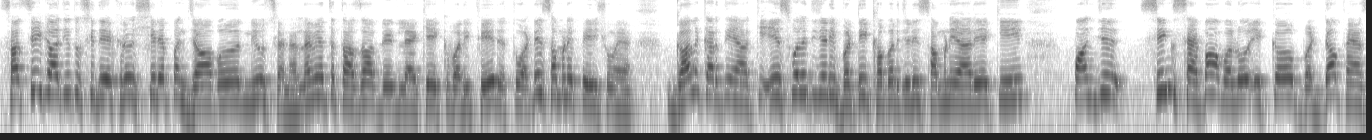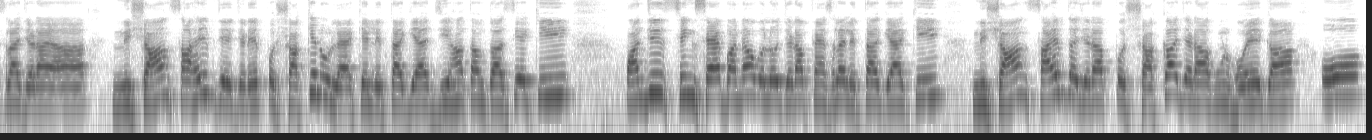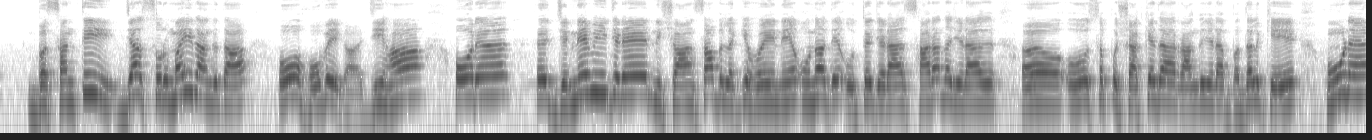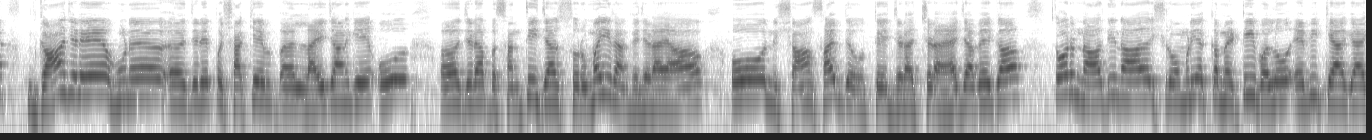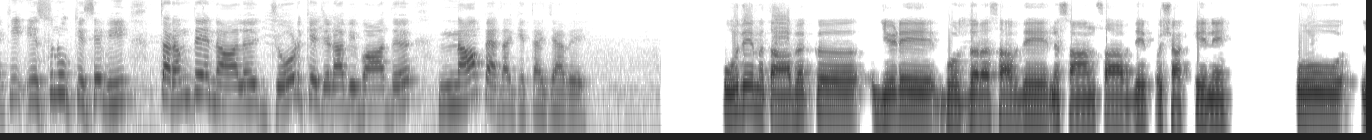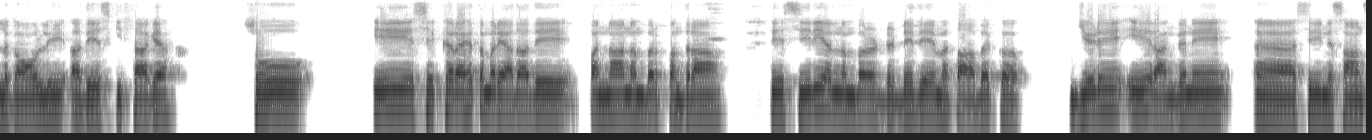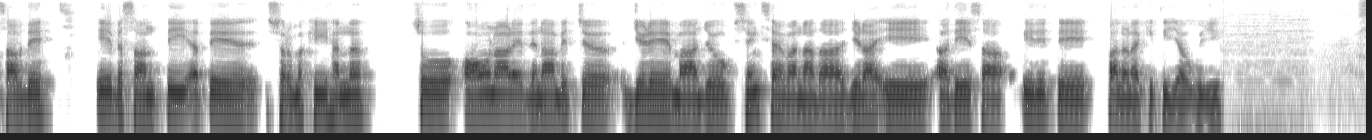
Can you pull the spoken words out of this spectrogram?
ਸਤਿ ਸ੍ਰੀ ਅਕਾਲ ਜੀ, ਤੁਸੀਂ ਦੇਖ ਰਹੇ ਹੋ ਸ਼ੇਰੇ ਪੰਜਾਬ ਨਿਊਜ਼ ਚੈਨਲ। ਨਵੇਂ ਤੇ ਤਾਜ਼ਾ ਅਪਡੇਟ ਲੈ ਕੇ ਇੱਕ ਵਾਰੀ ਫੇਰ ਤੁਹਾਡੇ ਸਾਹਮਣੇ ਪੇਸ਼ ਹੋਏ ਹਾਂ। ਗੱਲ ਕਰਦੇ ਹਾਂ ਕਿ ਇਸ ਵੇਲੇ ਦੀ ਜਿਹੜੀ ਵੱਡੀ ਖਬਰ ਜਿਹੜੀ ਸਾਹਮਣੇ ਆ ਰਹੀ ਹੈ ਕਿ ਪੰਜ ਸਿੰਘ ਸਾਹਿਬਾਂ ਵੱਲੋਂ ਇੱਕ ਵੱਡਾ ਫੈਸਲਾ ਜਿਹੜਾ ਆ, ਨਿਸ਼ਾਨ ਸਾਹਿਬ ਦੇ ਜਿਹੜੇ ਪੋਸ਼ਾਕੇ ਨੂੰ ਲੈ ਕੇ ਲਿੱਤਾ ਗਿਆ। ਜੀ ਹਾਂ, ਤੁਹਾਨੂੰ ਦੱਸ ਦਈਏ ਕਿ ਪੰਜ ਸਿੰਘ ਸਾਹਿਬਾਨਾਂ ਵੱਲੋਂ ਜਿਹੜਾ ਫੈਸਲਾ ਲਿੱਤਾ ਗਿਆ ਕਿ ਨਿਸ਼ਾਨ ਸਾਹਿਬ ਦਾ ਜਿਹੜਾ ਪੋਸ਼ਾਕਾ ਜਿਹੜਾ ਹੁਣ ਹੋਏਗਾ, ਉਹ ਬਸੰਤੀ ਜਾਂ ਸੁਰਮਈ ਰੰਗ ਦਾ ਉਹ ਹੋਵੇਗਾ। ਜੀ ਹਾਂ ਔਰ ਜਿੰਨੇ ਵੀ ਜਿਹੜੇ ਨਿਸ਼ਾਨ ਸਾਹਿਬ ਲੱਗੇ ਹੋਏ ਨੇ, ਉਹਨਾਂ ਦੇ ਉੱਤੇ ਜਿਹੜਾ ਸਾਰਿਆਂ ਦਾ ਜਿਹੜਾ ਉਸ ਪੋਸ਼ਾਕੇ ਦਾ ਰੰਗ ਜਿਹੜਾ ਬਦਲ ਕੇ ਹੁਣ ਗਾਂ ਜਿਹੜੇ, ਹੁਣ ਜਿਹੜੇ ਪੋਸ਼ਾਕੇ ਲਾਏ ਜਾਣਗੇ, ਉਹ ਜਿਹੜਾ ਬਸੰਤੀ ਜਾਂ ਸੁਰਮਈ ਰੰਗ ਜਿਹੜਾ ਆ, ਉਹ ਨਿਸ਼ਾਨ ਸਾਹਿਬ ਦੇ ਉੱਤੇ ਜਿਹੜਾ ਚੜਾਇਆ ਜਾਵੇਗਾ। ਔਰ ਨਾਲ ਦੀ ਨਾਲ ਸ਼੍ਰੋਮਣੀ ਕਮੇਟੀ ਵੱਲੋਂ ਇਹ ਵੀ ਕਿਹਾ ਗਿਆ ਕਿ ਇਸ ਨੂੰ ਕਿਸੇ ਵੀ ਧਰਮ ਦੇ ਨਾਲ ਜੋੜ ਕੇ ਜਿਹੜਾ ਵਿਵਾਦ ਨਾ ਪੈਦਾ ਕੀਤਾ ਜਾਵੇ। ਉਹਦੇ ਮੁਤਾਬਕ ਜਿਹੜੇ ਗੁਰਦੁਆਰਾ ਸਾਹਿਬ ਦੇ, ਨਿਸ਼ਾਨ ਸਾਹਿਬ ਦੇ ਪੁਸ਼ਾਕੇ ਨੇ, ਉਹ ਲਗਾਉਣ ਲਈ ਆਦੇਸ਼ ਕੀਤਾ ਗਿਆ। ਸੋ ਇਹ ਸਿੱਖ ਰਹਿਤ ਮਰਿਆਦਾ ਦੇ ਪੰਨਾ ਨੰਬਰ 15 ਤੇ ਸੀਰੀਅਲ ਨੰਬਰ ਡੱਡੇ ਦੇ ਮੁਤਾਬਕ ਜਿਹੜੇ ਇਹ ਰੰਗ ਨੇ ਸ੍ਰੀ ਨਿਸ਼ਾਨ ਸਾਹਿਬ ਦੇ, ਇਹ ਬਸੰਤੀ ਅਤੇ ਸੁਰਮਖੀ ਹਨ। ਸੋ ਆਉਣ ਵਾਲੇ ਦਿਨਾਂ ਵਿੱਚ ਜਿਹੜੇ ਮਾਨਯੋਗ ਸਿੰਘ ਸਾਹਿਬਾਨਾਂ ਦਾ ਜਿਹੜਾ ਇਹ ਆਦੇਸ਼ ਆ, ਇਹਦੇ ਤੇ ਪਾਲਣਾ ਕੀਤੀ ਜਾਊਗੀ ਜੀ।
